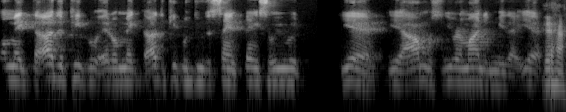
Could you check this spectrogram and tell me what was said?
it'll make the other people. It'll make the other people do the same thing. So we would, yeah, yeah. I almost you reminded me that, yeah. yeah.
